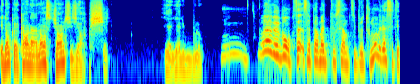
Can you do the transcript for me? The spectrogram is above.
Et donc, euh, quand on annonce John, je dis, oh shit, il y a, il y a du boulot. Hmm. Ouais, mais bon, ça, ça permet de pousser un petit peu tout le monde. Et là, c'était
